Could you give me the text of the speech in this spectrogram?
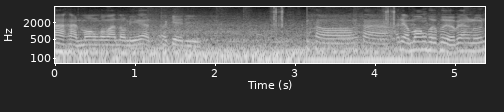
อะหันมองประมาณตรงนี้กัน โอเคดีสองสามเดี๋ยวมองเผลอๆไปทางนู้น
